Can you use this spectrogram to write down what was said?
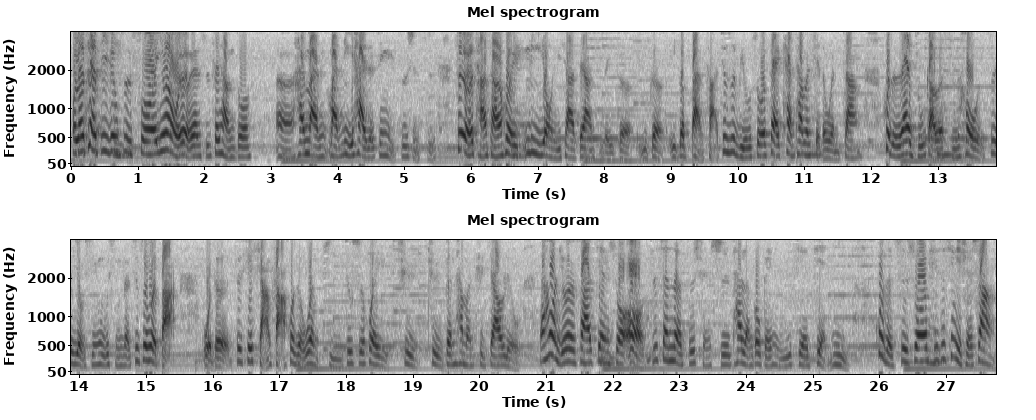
我的特技就是说，因为我有认识非常多。呃，还蛮蛮厉害的心理咨询师，所以我常常会利用一下这样子的一个一个一个办法，就是比如说在看他们写的文章，或者在组稿的时候是有形无形的，就是会把我的这些想法或者问题，就是会去去跟他们去交流，然后你就会发现说，哦，资深的咨询师他能够给你一些建议。或者是说，其实心理学上，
